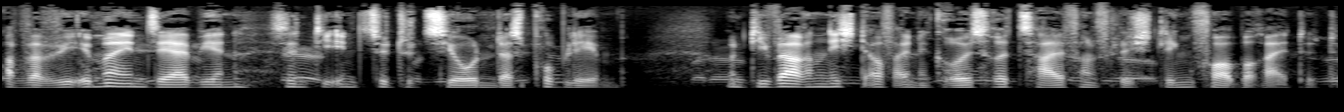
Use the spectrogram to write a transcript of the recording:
Aber wie immer in Serbien sind die Institutionen das Problem und die waren nicht auf eine größere Zahl von Flüchtlingen vorbereitet.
